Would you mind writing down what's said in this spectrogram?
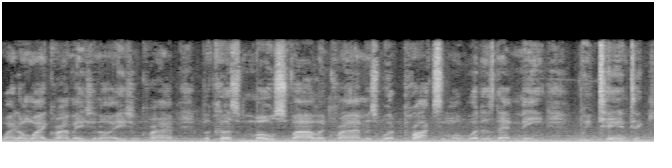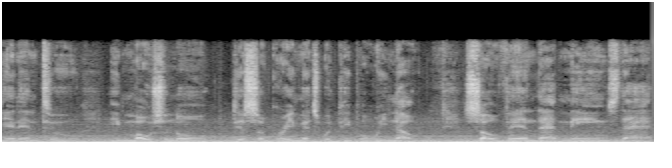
white on white crime, Asian on Asian crime, because most violent crime is what proximal. What does that mean? We tend to get into emotional disagreements with people we know. So then that means that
